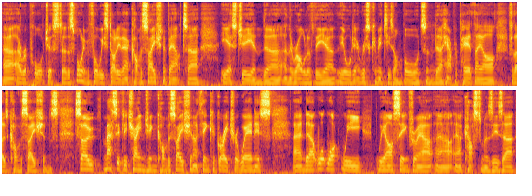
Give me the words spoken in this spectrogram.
a report just uh, this morning before we started our conversation about uh, ESG and uh, and the role of the uh, the audit and risk committees on boards and uh, how prepared they are for those conversations. So massively changing conversation. I think a greater awareness, and uh, what what we we are seeing from our our, our customers is. Uh,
